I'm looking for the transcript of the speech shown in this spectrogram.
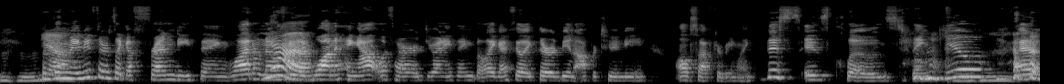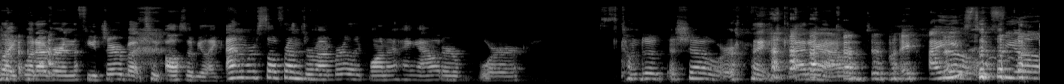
Mhm. But Yeah. then maybe if there's like a friendy thing. Well, I don't know if you like want to hang out with her or do anything, but like I feel like there would be an opportunity also after being like, this is closed, thank you. And like whatever in the future, but to also be like, and we're still friends, remember? Like wanna hang out or or come to a show or like I don't know. Come to my I used to feel,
